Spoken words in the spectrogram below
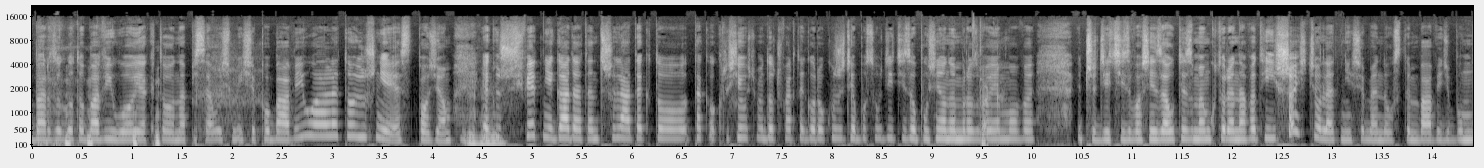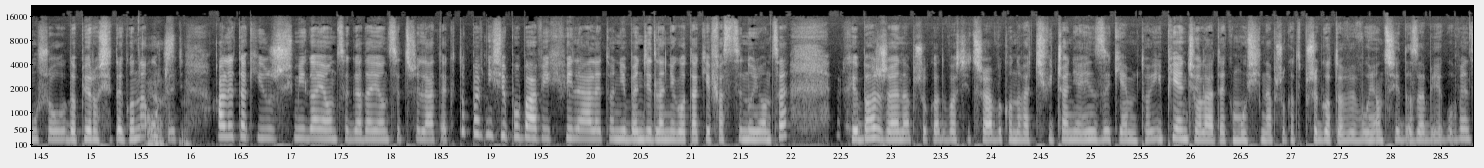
bardzo go to bawiło, jak to napisałyśmy i się pobawił, ale to już nie jest poziom. Mhm. Jak już świetnie gada ten trzylatek, to tak określiłyśmy do czwartego roku życia, bo są dzieci z opóźnionym rozwojem Tak. mowy, czy dzieci właśnie z autyzmem, które nawet i sześcioletnie się będą z tym bawić, bo muszą dopiero się tego nauczyć. Jasne. Ale taki już śmigający, gadający trzylatek, to pewnie się pobawi chwilę, ale to nie będzie dla niego takie fascynujące. Chyba, że na przykład właśnie trzeba wykonywać ćwiczenia językiem, to i pięciolatek musi na przykład przygotowywując się do zabiegu, więc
